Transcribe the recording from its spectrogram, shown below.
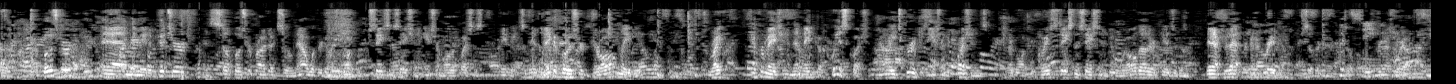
a poster, and they made a picture. It's a cell-poster project, so now what they're doing is going station to station, answering all the questions they made. So they to make a poster, draw and label, write information, and then make a quiz question. Now each group is answering the questions. They're going from quiz station to station and doing what all the other kids are doing. Then after that, they're gonna grade them. So they're so pretty much where I-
